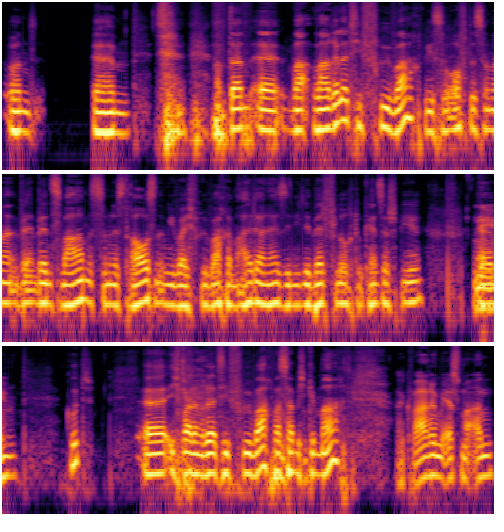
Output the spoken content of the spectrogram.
Und ähm, hab dann äh, war, war relativ früh wach, wie es so oft ist, wenn man, wenn es warm ist, zumindest draußen. Irgendwie war ich früh wach im Alter, ne? Senile Bettflucht, du kennst das Spiel. Nee. Ähm, gut. Äh, ich war dann relativ früh wach. Was habe ich gemacht? Aquarium erstmal an.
